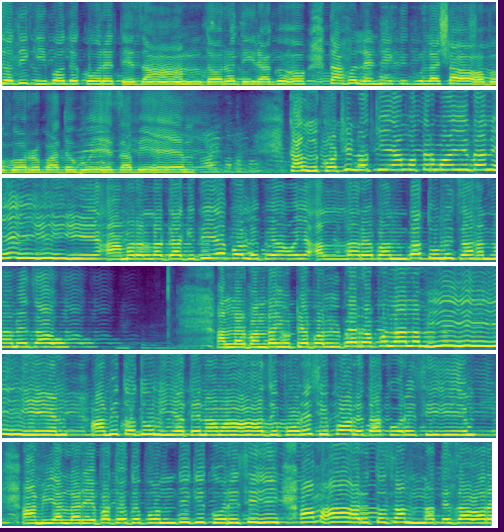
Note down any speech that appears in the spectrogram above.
যদি গিবদ করতে যান দরদিরা গো, তাহলে নেকিগুলা সব গরবাদ হয়ে যাবে। কাল কঠিন কিয়ামতের ময়দানে আমার আল্লাহ ডাক দিয়ে বলবে, ওই আল্লাহর বান্দা, তুমি যাও। আল্লাহর বান্দাই উঠে বলবে রবুল আলমিন, আমি তো দুনিয়াতে নামাজ পড়েছি, পর্দা করেছি। আমি আল্লাহর এবাদত বন্দিগি করেছি। আমার তো জান্নাতে যাওয়ার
